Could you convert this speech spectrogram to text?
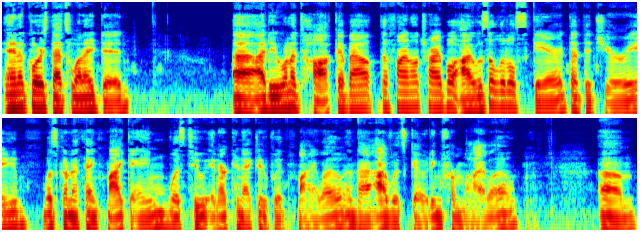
And of course, that's what I did. Uh, I do want to talk about the final tribal. I was a little scared that the jury was going to think my game was too interconnected with Milo and that I was goading for Milo. Um,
